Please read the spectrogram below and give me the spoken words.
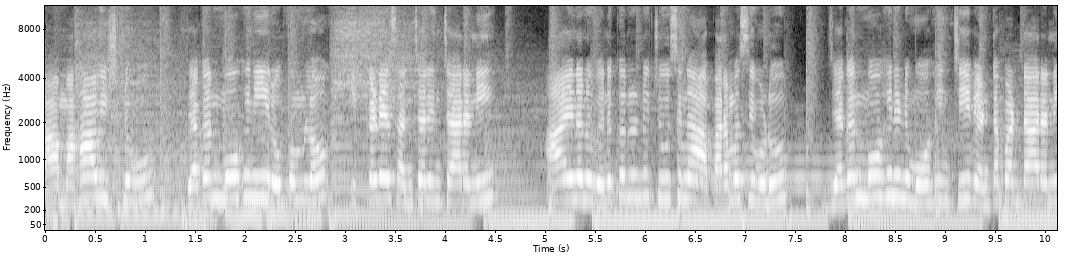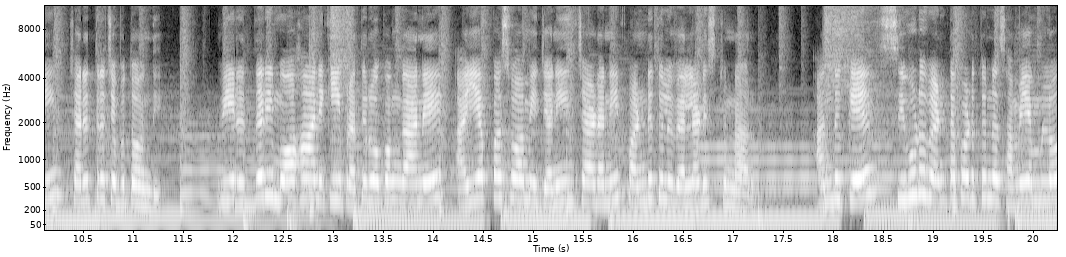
ఆ మహావిష్ణువు జగన్మోహిని రూపంలో ఇక్కడే సంచరించారని ఆయనను వెనుక నుండి చూసిన ఆ పరమశివుడు జగన్మోహిని మోహించి వెంటపడ్డారని చరిత్ర చెబుతోంది. వీరిద్దరి మోహానికి ప్రతిరూపంగానే అయ్యప్ప స్వామి జనించాడని పండితులు వెల్లడిస్తున్నారు. అందుకే శివుడు వెంటపడుతున్న సమయంలో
